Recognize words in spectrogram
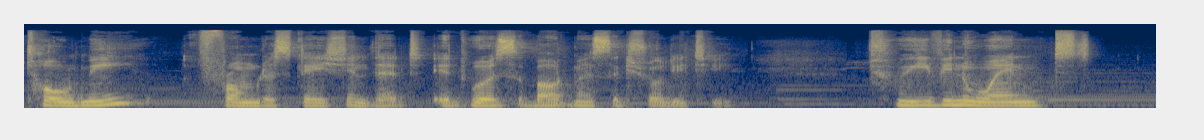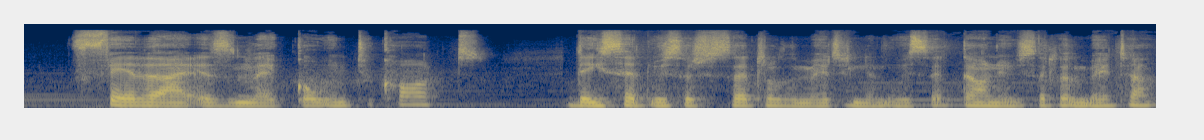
told me from the station that it was about my sexuality. We even went further as in like going to court. They said we should settle the matter. And then we sat down and we settled the matter.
